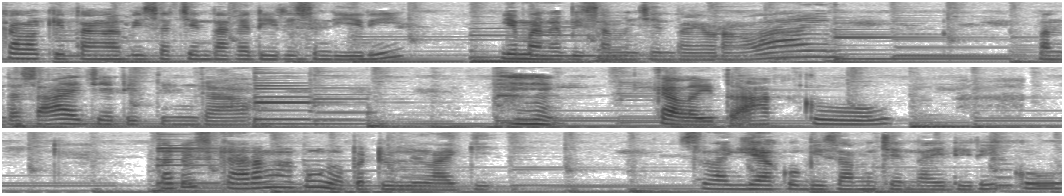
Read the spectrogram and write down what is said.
Kalau kita nggak bisa cinta ke diri sendiri, gimana bisa mencintai orang lain? Pantas aja ditinggal. Kalau itu aku. Tapi sekarang aku nggak peduli lagi. Selagi aku bisa mencintai diriku,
